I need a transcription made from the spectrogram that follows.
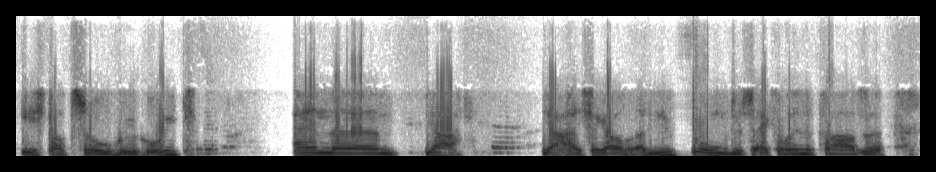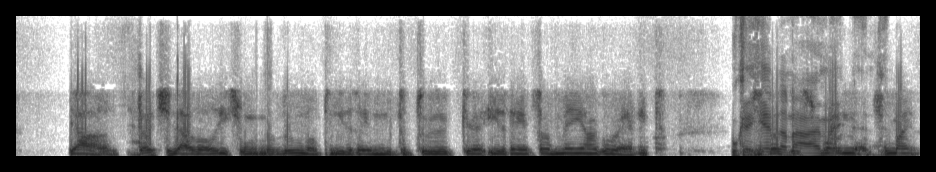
is dat zo gegroeid. En uh, ja, ja, ik zeg al, nu komen we dus echt wel in de fase ja, dat je daar wel iets moet doen. Want iedereen moet natuurlijk, uh, iedereen heeft er mee aan gewerkt. Hoe kijk dus jij daarna? Voor mij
